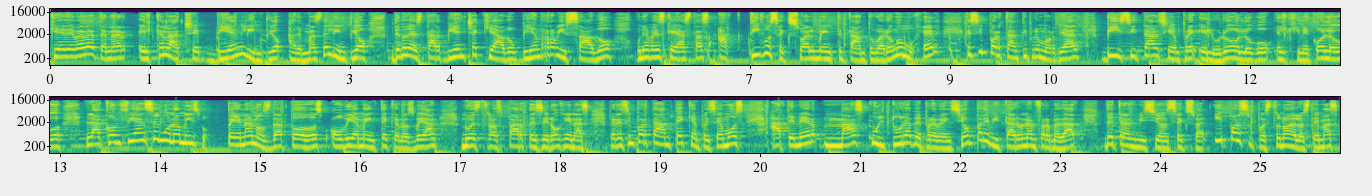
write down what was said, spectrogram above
que debe de tener el calache bien limpio, además de limpio, debe de estar bien chequeado, bien revisado. Una vez que ya estás activo sexualmente, tanto varón o mujer, es importante y primordial visitar siempre el urólogo, el ginecólogo, la confianza en uno mismo. Pena nos da a todos, obviamente, que nos vean nuestras partes erógenas, pero es importante que empecemos a tener más cultura de prevención para evitar una enfermedad de transmisión sexual. Y por supuesto, uno de los temas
